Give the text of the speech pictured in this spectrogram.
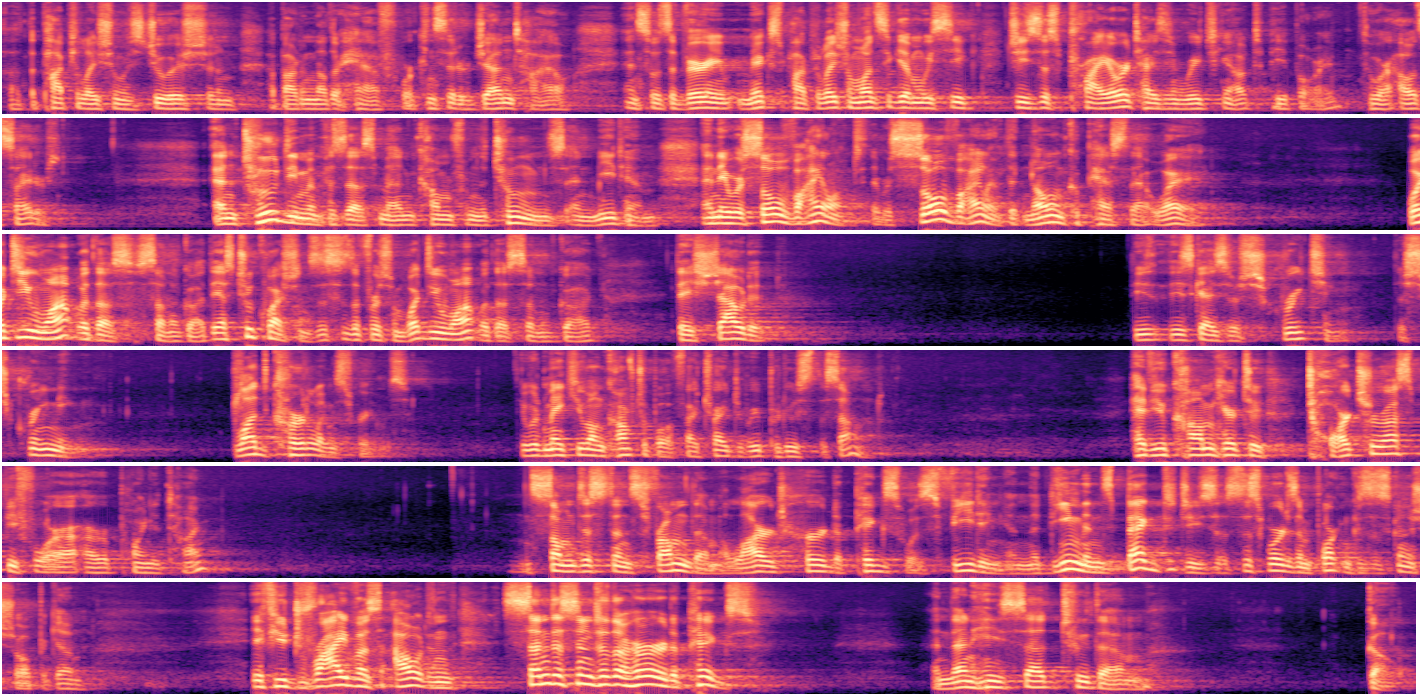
uh, the population was Jewish and about another half were considered Gentile. And so it's a very mixed population. Once again, we see Jesus prioritizing reaching out to people, right, who are outsiders. And two demon-possessed men come from the tombs and meet him. And they were so violent, they were so violent that no one could pass that way. What do you want with us, Son of God? They asked two questions. This is the first one. What do you want with us, Son of God? They shouted. These, these guys are screeching, they're screaming, blood curdling screams. It would make you uncomfortable if I tried to reproduce the sound. Have you come here to torture us before our appointed time? Some distance from them, a large herd of pigs was feeding, and the demons begged Jesus. This word is important because it's going to show up again. If you drive us out and send us into the herd of pigs. And then he said to them, Go.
